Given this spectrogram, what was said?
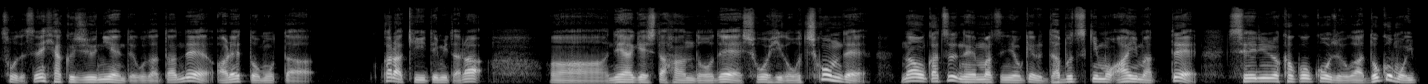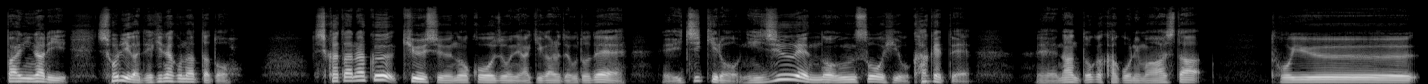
そうですね、112円ということだったんで、あれと思ったから聞いてみたら、あ値上げした反動で消費が落ち込んで、なおかつ年末におけるダブ付きも相まって、生乳の加工工場がどこもいっぱいになり、処理ができなくなったと。仕方なく九州の工場に空きがあるということで、1キロ20円の運送費をかけて、えー、なんとか加工に回したという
